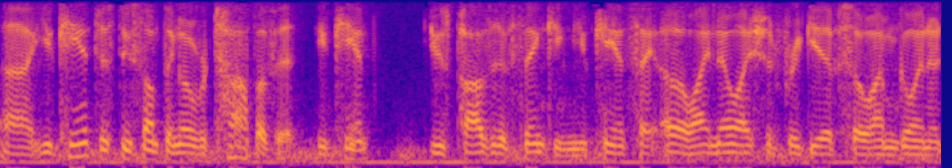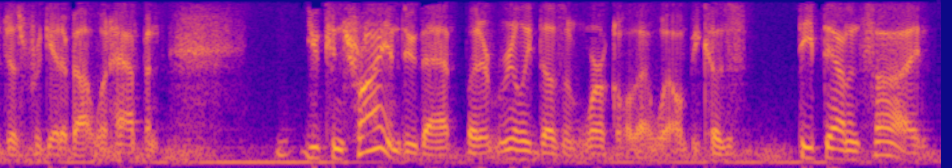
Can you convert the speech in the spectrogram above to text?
Uh, you can't just do something over top of it. You can't use positive thinking. You can't say, "Oh, I know I should forgive, so I'm going to just forget about what happened." You can try and do that, but it really doesn't work all that well because deep down inside,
